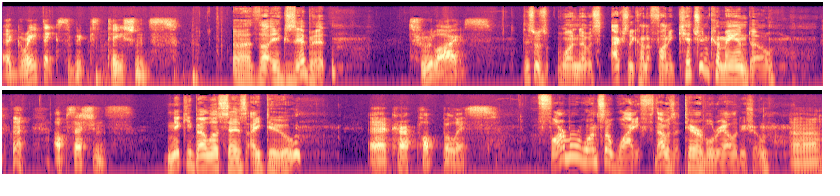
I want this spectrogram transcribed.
Uh, Great Expectations. uh the exhibit True Lies. this was one that was actually kind of funny kitchen commando Obsessions. Nikki bella says i do Uh, Krapopolis. farmer wants a wife that was a terrible reality show Uh-huh.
